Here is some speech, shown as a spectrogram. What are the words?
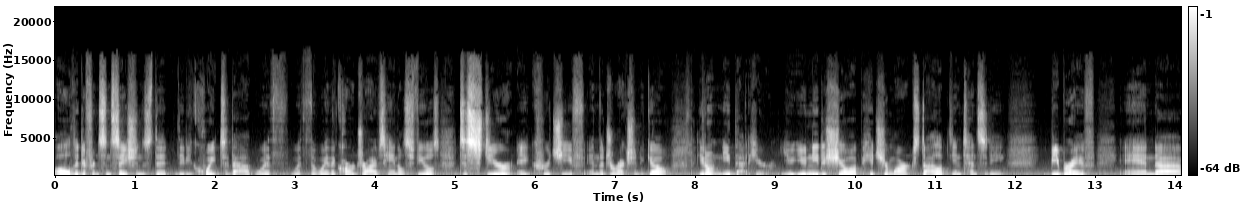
all the different sensations that, that equate to that with, with the way the car drives, handles, feels to steer a crew chief in the direction to go. You don't need that here. You, you need to show up, hit your marks, dial up the intensity, be brave, and, uh,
